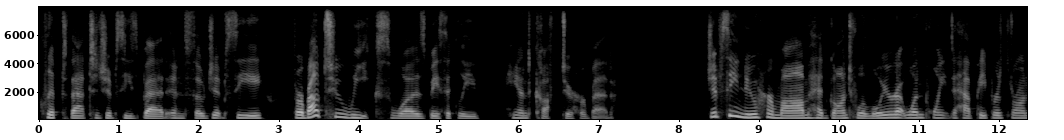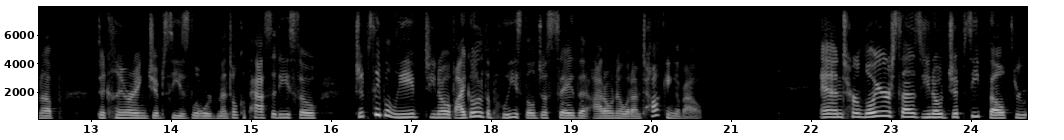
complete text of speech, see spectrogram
clipped that to Gypsy's bed. And so Gypsy, for about two weeks, was basically handcuffed to her bed. Gypsy knew her mom had gone to a lawyer at one point to have papers drawn up declaring Gypsy's lowered mental capacity. So Gypsy believed, you know, if I go to the police, they'll just say that I don't know what I'm talking about. And her lawyer says, you know, Gypsy fell through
